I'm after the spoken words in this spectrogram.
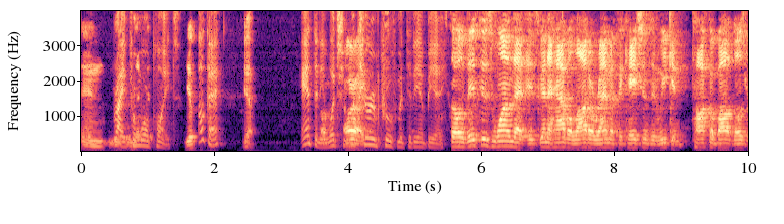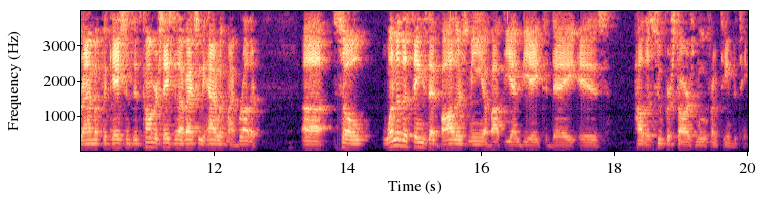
and right for more it. points. Yep. Okay. Yeah. Anthony, what's, what's right. your improvement to the NBA? So this is one that is going to have a lot of ramifications, and we can talk about those ramifications. It's conversations I've actually had with my brother. Uh, so one of the things that bothers me about the NBA today is how the superstars move from team to team.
